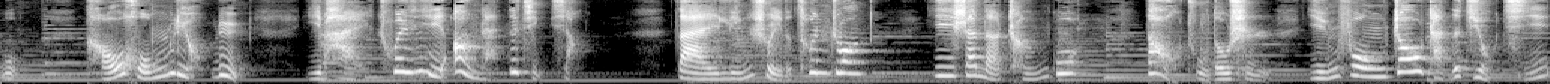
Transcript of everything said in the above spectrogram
舞，桃红柳绿，一派春意盎然的景象。在临水的村庄，依山的城郭，到处都是迎风招展的酒旗。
